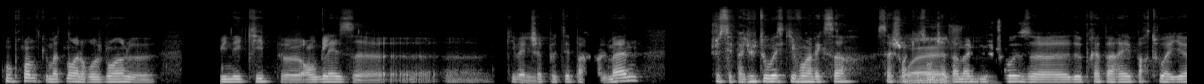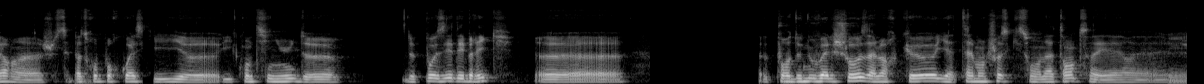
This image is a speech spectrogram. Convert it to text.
comprendre que maintenant elle rejoint le, une équipe euh, anglaise euh, euh, qui va être chapeautée par Coleman. Je sais pas du tout où est-ce qu'ils vont avec ça, sachant qu'ils ont déjà pas mal de choses de préparer partout ailleurs. Je sais pas trop pourquoi est-ce qu'ils ils continuent de, de poser des briques pour de nouvelles choses, alors qu'il y a tellement de choses qui sont en attente. Et euh,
